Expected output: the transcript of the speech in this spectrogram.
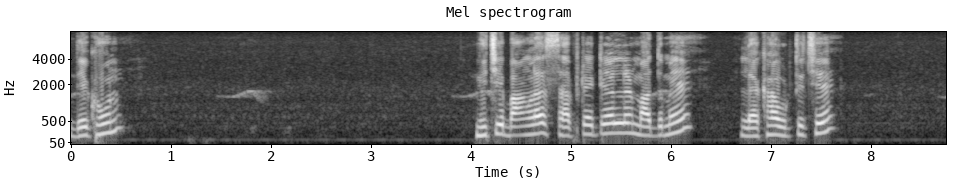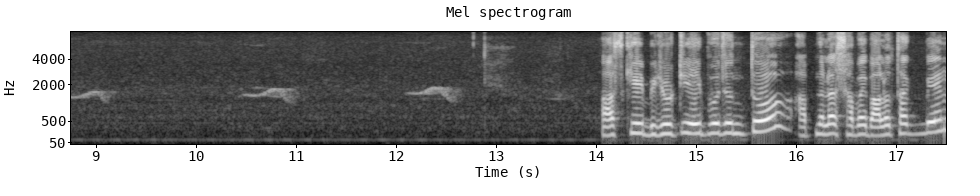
দেখুন, নিচে বাংলা সাবটাইটেলের মাধ্যমে লেখা উঠতেছে আজকের ভিডিওটি এই পর্যন্ত, আপনারা সবাই ভালো থাকবেন।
